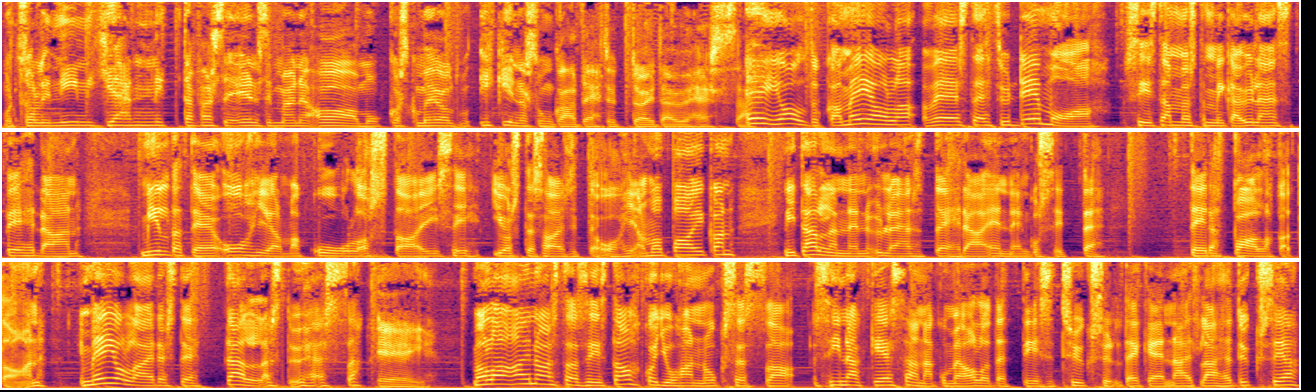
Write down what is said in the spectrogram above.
mutta se oli niin jännittävä se ensimmäinen aamu, koska me ei oltu ikinä sunkaan tehty töitä yhdessä. Ei oltukaan. Me ei olla edes tehty demoa, siis tämmöistä, mikä yleensä tehdään, miltä teidän ohjelma kuulostaisi, jos te saisitte ohjelmapaikan. Niin tällainen yleensä tehdään ennen kuin sitten teidät palkataan. Niin me ei olla edes tehty tällaista yhdessä. Ei. Me ollaan ainoastaan siis tahkojuhannuksessa sinä kesänä, kun me aloitettiin sit syksyllä tekemään näitä lähetyksiä,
